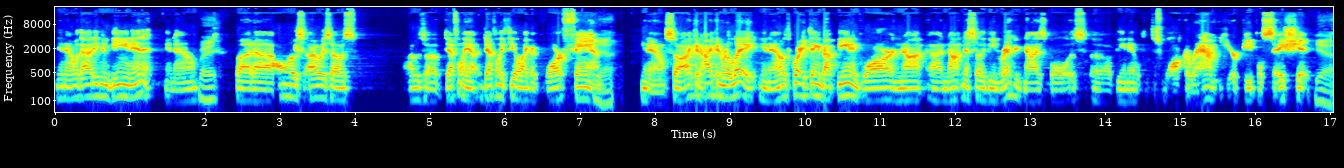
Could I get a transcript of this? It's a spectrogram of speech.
you know, without even being in it, you know. Right. But uh, I always, I was, I was, I was uh, definitely, definitely feel like a GWAR fan Yeah. You know so i can i can relate you know it's a great thing about being in GWAR and not uh, not necessarily being recognizable is uh, being able to just walk around and hear people say shit Yeah.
